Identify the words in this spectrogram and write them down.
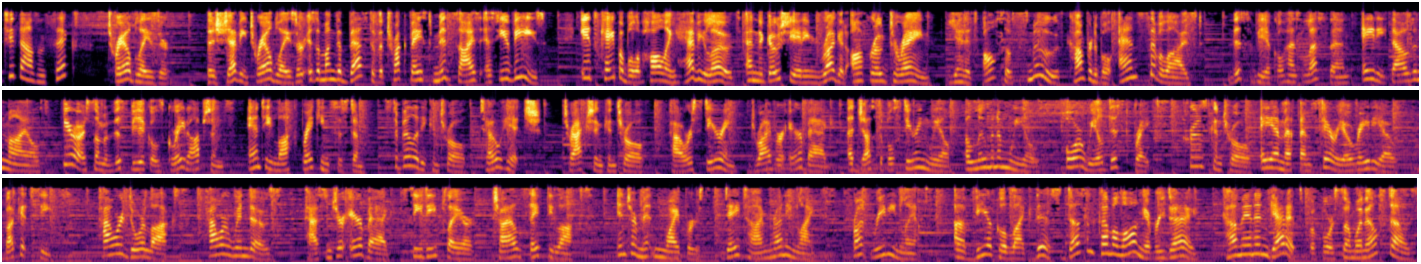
2006 Trailblazer. The Chevy Trailblazer is among the best of the truck-based midsize SUVs. It's capable of hauling heavy loads and negotiating rugged off-road terrain, yet it's also smooth, comfortable, and civilized. This vehicle has less than 80,000 miles. Here are some of this vehicle's great options. Anti-lock braking system, stability control, tow hitch, traction control, power steering, driver airbag, adjustable steering wheel, aluminum wheels, four-wheel disc brakes, cruise control, AM FM stereo radio, bucket seats, power door locks, power windows, passenger airbag, CD player, child safety locks, intermittent wipers, daytime running lights, front reading lamps. A vehicle like this doesn't come along every day. Come in and get it before someone else does.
